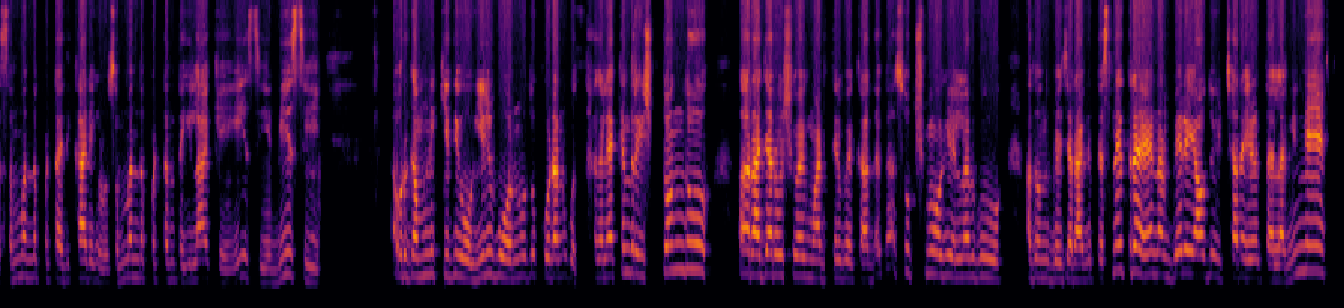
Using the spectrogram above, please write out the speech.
ಸಂಬಂಧಪಟ್ಟ ಅಧಿಕಾರಿಗಳು, ಸಂಬಂಧಪಟ್ಟಂತ ಇಲಾಖೆ, ಎ ಸಿ, ಡಿ ಸಿ ಅವ್ರ ಗಮನಕ್ಕಿದೆಯೋ ಇಲ್ವೋ ಅನ್ನೋದು ಕೂಡ ಗೊತ್ತಾಗಲ್ಲ. ಯಾಕಂದ್ರೆ ಇಷ್ಟೊಂದು ರಾಜಾರೋಷವಾಗಿ ಮಾಡ್ತಿರ್ಬೇಕಾದಾಗ ಸೂಕ್ಷ್ಮವಾಗಿ ಎಲ್ಲರಿಗೂ ಅದೊಂದು ಬೇಜಾರಾಗುತ್ತೆ. ಸ್ನೇಹಿತರೆ, ನಾನು ಬೇರೆ ಯಾವ್ದು ವಿಚಾರ ಹೇಳ್ತಾ ಇಲ್ಲ. ನಿನ್ನೆ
